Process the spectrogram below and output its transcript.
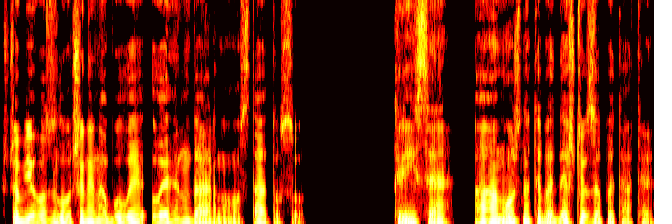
щоб його злочини набули легендарного статусу. Крісе, а можна тебе дещо запитати?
